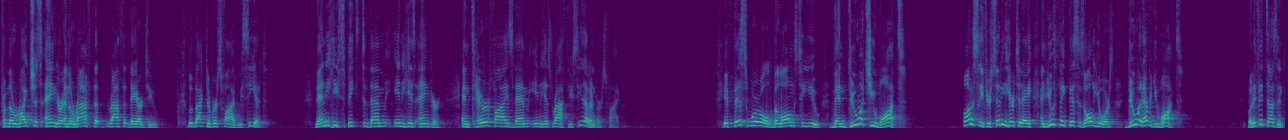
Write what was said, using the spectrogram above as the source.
from the righteous anger and the wrath that, wrath that they are due. Look back to verse 5. We see it. Then he speaks to them in his anger and terrifies them in his wrath. Do you see that in verse 5? If this world belongs to you, then do what you want. Honestly, if you're sitting here today and you think this is all yours, do whatever you want. But if it doesn't,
